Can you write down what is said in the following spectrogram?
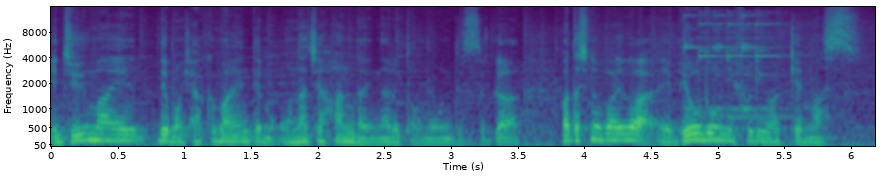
10万円でも100万円でも同じ判断になると思うんですが私の場合は平等に振り分けます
